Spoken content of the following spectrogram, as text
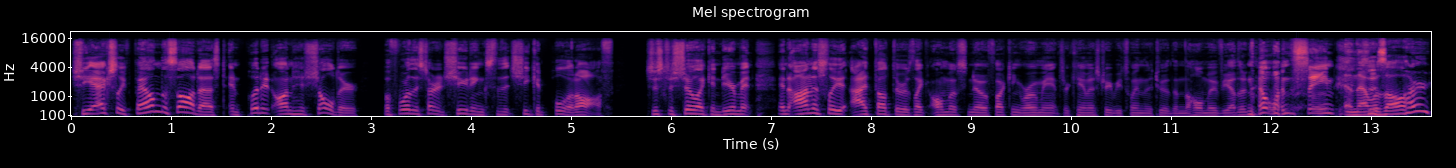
She actually found the sawdust and put it on his shoulder before they started shooting, so that she could pull it off, just to show like endearment. And honestly, I thought there was like almost no fucking romance or chemistry between the two of them the whole movie, other than that one scene. and that So- was all her.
